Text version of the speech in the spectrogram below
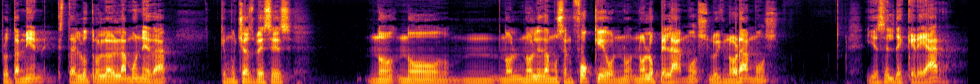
pero también está el otro lado de la moneda, que muchas veces no, no, no, no le damos enfoque o no, no lo pelamos, lo ignoramos, y es el de crear,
